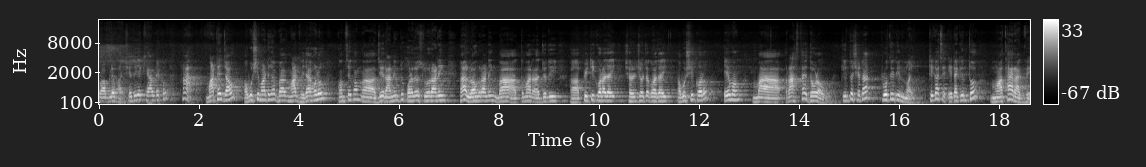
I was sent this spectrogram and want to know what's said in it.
প্রবলেম হয়। সেদিকে খেয়াল রেখো। হ্যাঁ মাঠে যাও, অবশ্যই মাঠে যাও, বা মাঠ ভেজা হলেও কমসে কম যে রানিংটু করা যাবে স্লো রানিং হ্যাঁ লং রানিং বা তোমার যদি পিটি করা যায়, শরীরচর্চা করা যায়, অবশ্যই করো। এবং রাস্তায় দৌড়াও। কিন্তু সেটা প্রতিদিন নয়, ঠিক আছে? এটা কিন্তু মাথায় রাখবে।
